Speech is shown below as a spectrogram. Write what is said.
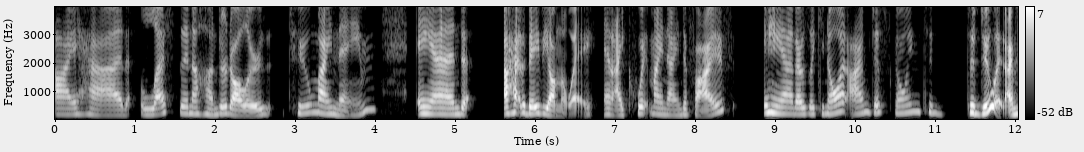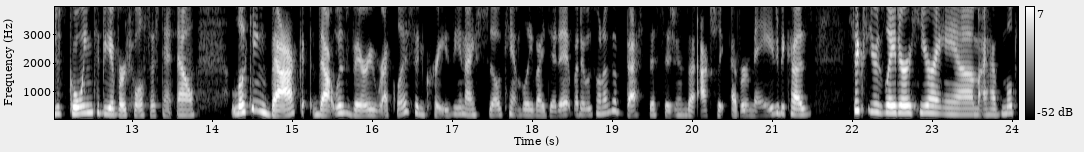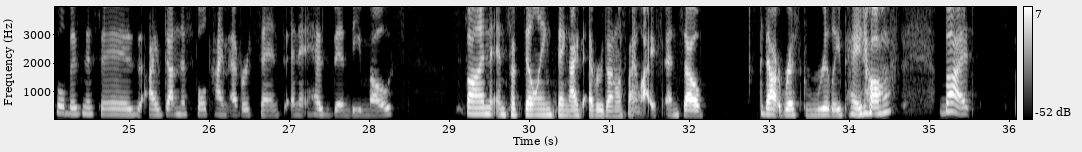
I had less than a $100 to my name, and I had a baby on the way. And I quit my nine to five, and I was like, you know what? I'm just going to to do it. I'm just going to be a virtual assistant. Now, looking back, that was very reckless and crazy, and I still can't believe I did it, but it was one of the best decisions I actually ever made because six years later, here I am. I have multiple businesses. I've done this full time ever since, and it has been the most fun and fulfilling thing I've ever done with my life. And so that risk really paid off. But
